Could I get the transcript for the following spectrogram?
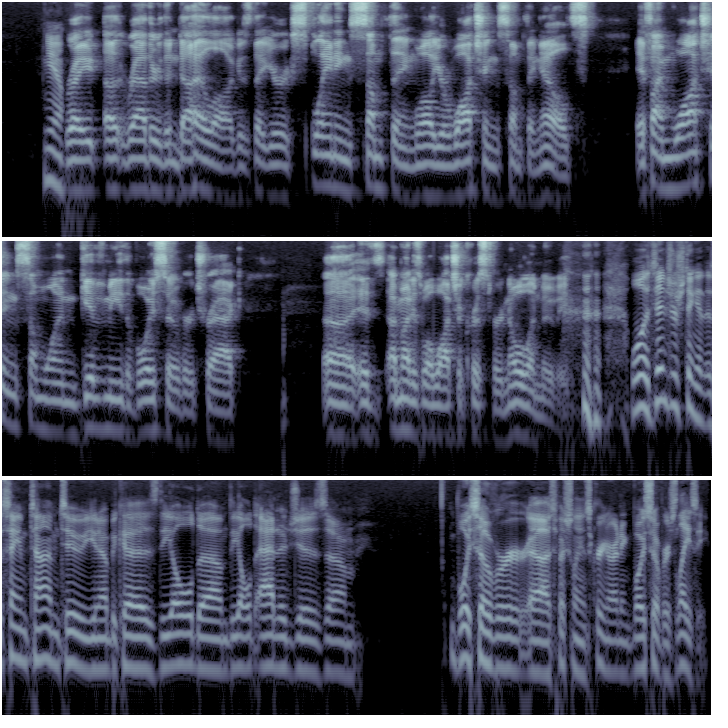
Yeah. Right. Uh, rather than dialogue, is that you're explaining something while you're watching something else. If I'm watching someone give me the voiceover track, uh, it's I might as well watch a Christopher Nolan movie. Well, it's interesting at the same time too, you know, because the old um, the old adage is um, voiceover, uh, especially in screenwriting, voiceover is lazy,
